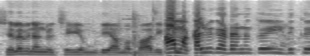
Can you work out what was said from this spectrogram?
செலவினங்கள் செய்ய முடியாம பாதிப்பு ஆமாம் கல்வி கடனுக்கு இதுக்கு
